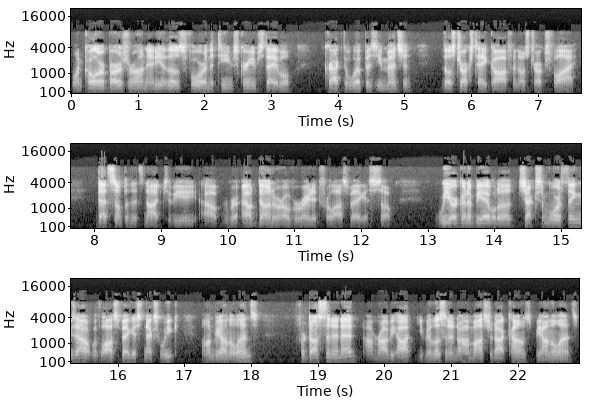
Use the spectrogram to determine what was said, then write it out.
When Koehler, Bergeron, any of those four in the Team Scream stable crack the whip, as you mentioned, those trucks take off and those trucks fly. That's something that's not to be out, outdone or overrated for Las Vegas. So we are going to be able to check some more things out with Las Vegas next week on Beyond the Lens. For Dustin and Ed, I'm Robbie Hott. You've been listening to AllMonster.com's Beyond the Lens.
